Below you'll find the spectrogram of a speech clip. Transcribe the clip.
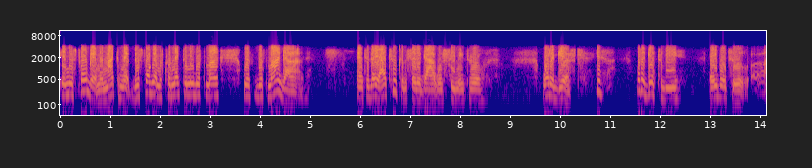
in this program, and my connect, this program is connecting me with my, with with my God. And today, I too consider God will see me through. What a gift! What a gift to be able to uh,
